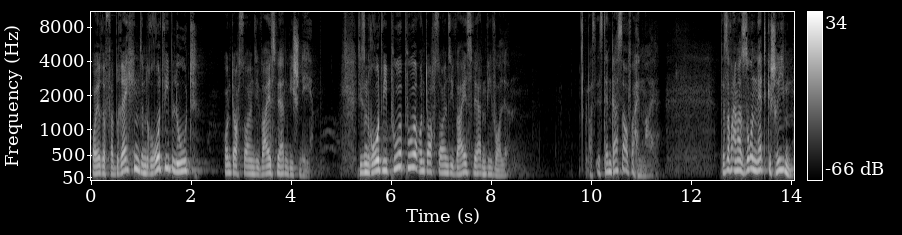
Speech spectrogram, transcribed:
Eure Verbrechen sind rot wie Blut und doch sollen sie weiß werden wie Schnee. Sie sind rot wie Purpur und doch sollen sie weiß werden wie Wolle. Was ist denn das auf einmal? Das ist auf einmal so nett geschrieben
